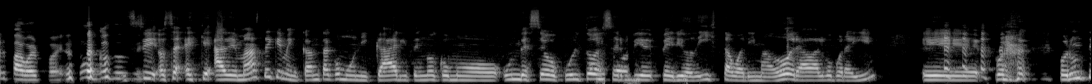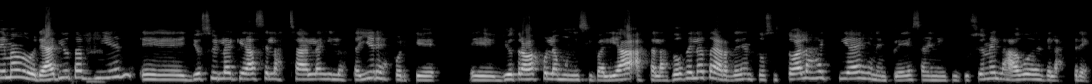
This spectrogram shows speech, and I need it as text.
el PowerPoint, una cosa así. Sí, o sea, es que además de que me encanta comunicar y tengo como un deseo oculto de ser periodista o animadora o algo por ahí, eh, por, un tema de horario también, eh, yo soy la que hace las charlas y los talleres porque eh, yo trabajo en la municipalidad hasta las 2 de la tarde, entonces todas las actividades en empresas, en instituciones las hago desde las 3,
